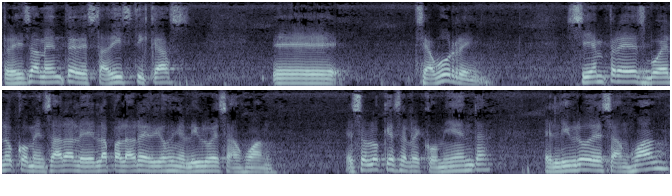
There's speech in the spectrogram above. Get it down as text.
precisamente de estadísticas, eh, se aburren. Siempre es bueno comenzar a leer la palabra de Dios en el libro de San Juan. Eso es lo que se recomienda, el libro de San Juan.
